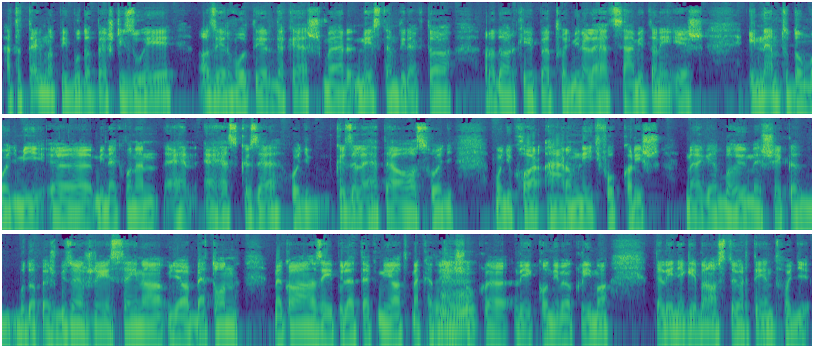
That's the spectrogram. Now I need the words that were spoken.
Hát a tegnapi budapesti zuhé azért volt érdekes, mert néztem direkt a radarképet, hogy mire lehet számítani, és én nem tudom, hogy mi, minek van ehhez köze, hogy köze lehet-e ahhoz, hogy mondjuk 3-4 fokkal is melegebb a hőmérséklet Budapest bizonyos részein, a, ugye a beton, meg az épületek miatt, meg hát ugye uh-huh. sok légkondi, meg a klíma, de lényegében az történt, hogy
